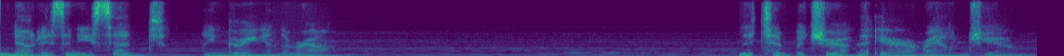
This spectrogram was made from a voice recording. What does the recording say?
Notice any scent lingering in the room, the temperature of the air around you.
